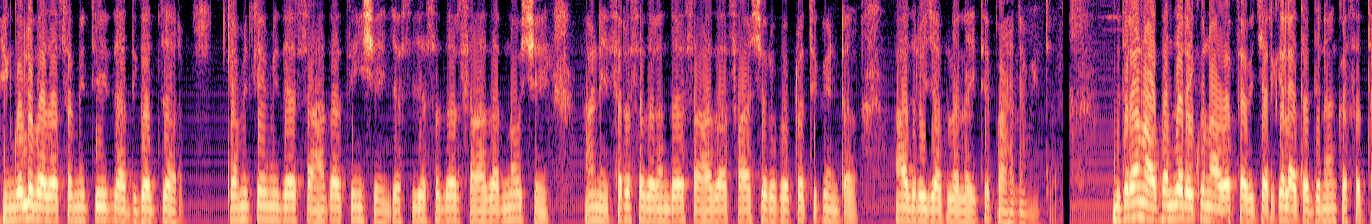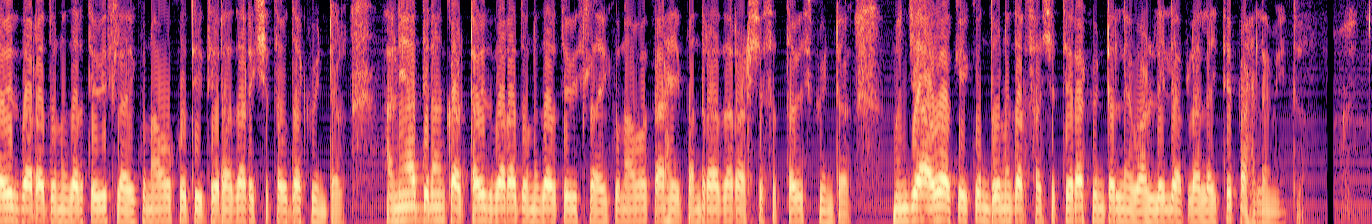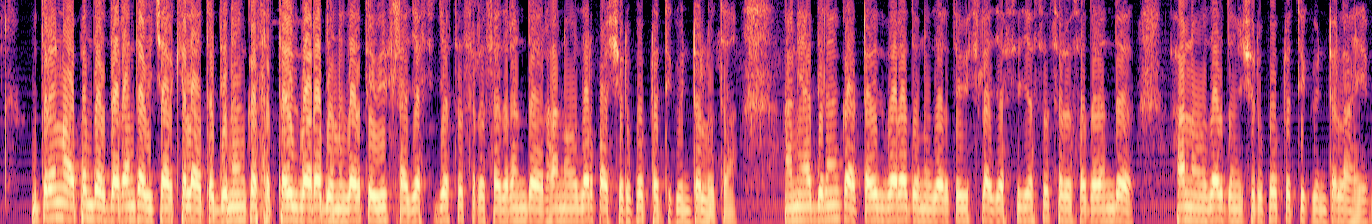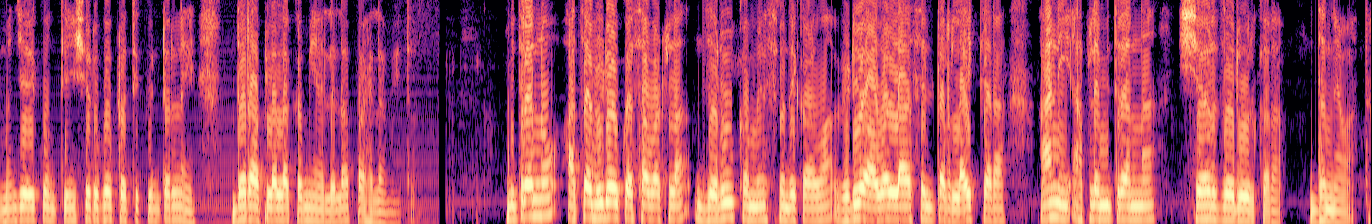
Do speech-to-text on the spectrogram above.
हिंगोली बाजार समिती जातगत गज्जर कमीत कमी दर सहा हजार तीनशे जास्तीत जास्त दर सहा हजार नऊशे आणि सर्वसाधारण दर सहा हजार सहाशे रुपये प्रति क्विंटल. आज रोजी आपल्याला इथे पाहायला मिळतं. मित्रांनो आपण जर एकूण आवकचा विचार केला तर दिनांक सत्तावीस बारा दोन हजार तेवीसला एकूण आवक होती तेरा हजार एकशे चौदा क्विंटल. आणि आज दिनांक अठ्ठावीस बारा दोन हजार तेवीसला एकूण आवक आहे पंधरा हजार आठशे सत्तावीस क्विंटल. म्हणजे आवक एकूण दोन हजार सातशे तेरा क्विंटलने वाढलेली आपल्याला इथे पाहायला मिळतं. मित्रांनो आपण जर दरांचा विचार केला तर दिनांक सत्तावीस बारा दोन हजार तेवीसला जास्तीत जास्त सर्वसाधारण दर हा नऊ हजार पाचशे रुपये प्रति क्विंटल होता. आणि हा दिनांक अठ्ठावीस बारा दोन हजार तेवीसला जास्तीत जास्त सर्वसाधारण दर हा नऊ हजार दोनशे रुपये प्रति क्विंटल आहे. म्हणजे एकूण तीनशे रुपये प्रति क्विंटलने दर आपल्याला कमी आलेला पाहायला मिळतो. मित्रांनो आजचा व्हिडिओ कसा वाटला जरूर कमेंट्समध्ये कळवा. व्हिडिओ आवडला असेल तर लाईक करा आणि आपल्या मित्रांना शेअर जरूर करा. धन्यवाद.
